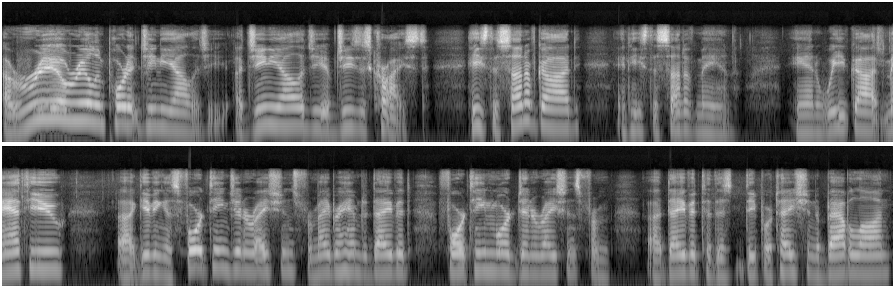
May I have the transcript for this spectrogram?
a real, real important genealogy, a genealogy of Jesus Christ. He's the Son of God and He's the Son of Man. And we've got Matthew uh, giving us 14 generations from Abraham to David, 14 more generations from uh, David to this deportation to Babylon,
